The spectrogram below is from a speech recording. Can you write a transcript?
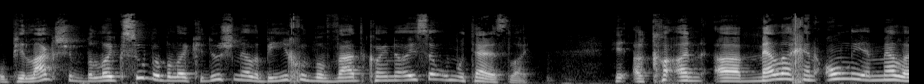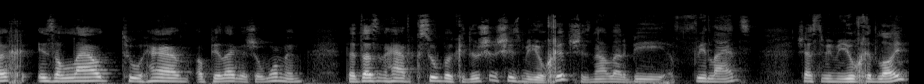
Upilagshim beloy ksuba beloy kiddushin el biyichud b'vad koina oisa umuteres loy. A, a, melech and only a melech is allowed to have a pilegish, a woman that doesn't have ksuba kiddushin. She's miyuchid. She's not allowed to be freelance. She has to be miyuchid loy.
